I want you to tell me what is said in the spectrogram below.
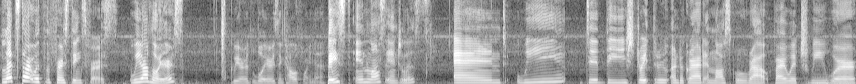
let's start with the first things first. We are lawyers We are lawyers in California. based in Los Angeles, and we did the straight through undergrad and law school route by which we were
